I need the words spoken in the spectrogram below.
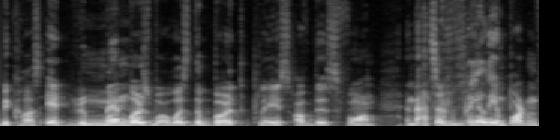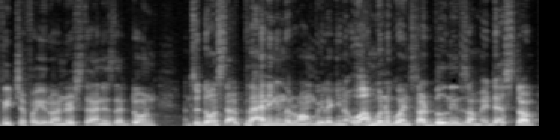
because it remembers what was the birthplace of this form. And that's a really important feature for you to understand is that don't, and so don't start planning in the wrong way. Like, you know, oh, I'm going to go and start building this on my desktop.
